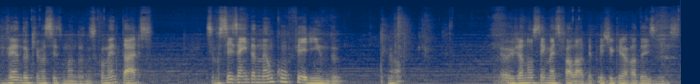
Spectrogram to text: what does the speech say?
vendo o que vocês mandam nos comentários. Se vocês ainda não conferindo. Não. Eu já não sei mais falar depois de gravar dois vídeos.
